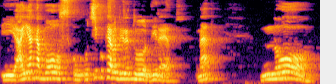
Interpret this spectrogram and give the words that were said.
E aí acabou, o, o Tico que era o diretor direto, né? No,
